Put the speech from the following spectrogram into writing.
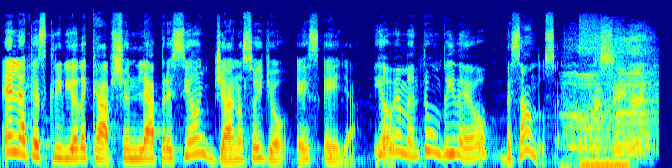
en la que escribió de caption La presión ya no soy yo, es ella. Y obviamente un video besándose. ¿Me sigue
